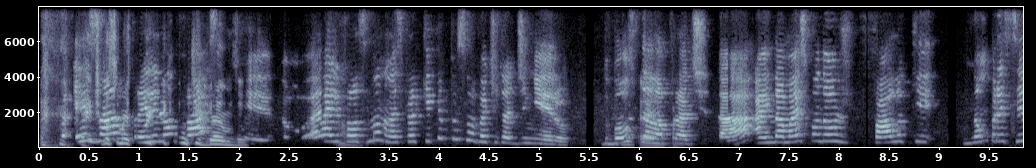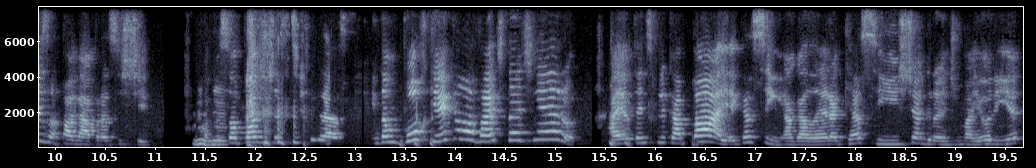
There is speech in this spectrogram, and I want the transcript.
tipo Exato, assim, mas pra por ele não faz dando? sentido. É, ele fala assim, mano, mas pra que, que a pessoa vai te dar dinheiro do bolso É, dela pra te dar? Ainda mais quando eu falo que não precisa pagar pra assistir. A Uhum. pessoa pode te assistir de graça. Então, por que, que ela vai te dar dinheiro? Aí eu tento explicar, pai, é que assim, a galera que assiste, a grande maioria,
